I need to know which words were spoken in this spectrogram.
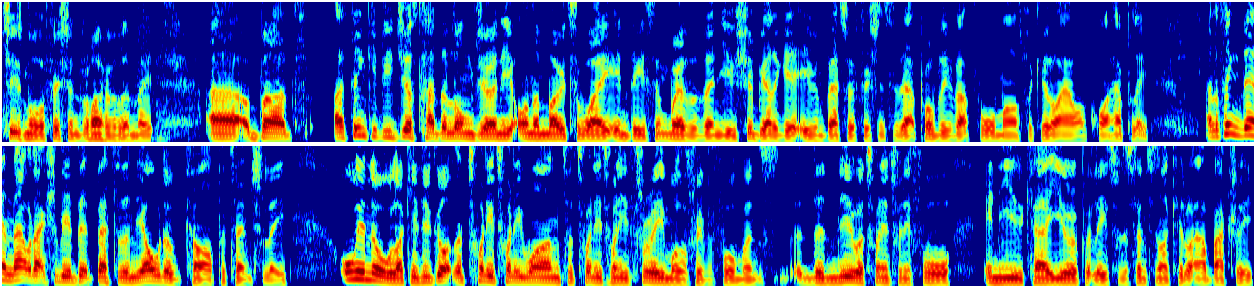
she's more efficient driver than me. Uh, but I think if you just had the long journey on a motorway in decent weather, then you should be able to get even better efficiency. That probably about four miles per kilowatt hour quite happily. And I think then that would actually be a bit better than the older car potentially. All in all, like if you've got the 2021 to 2023 Model 3 performance, the newer 2024 in the UK, Europe at least, with a 79 kilowatt hour battery,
